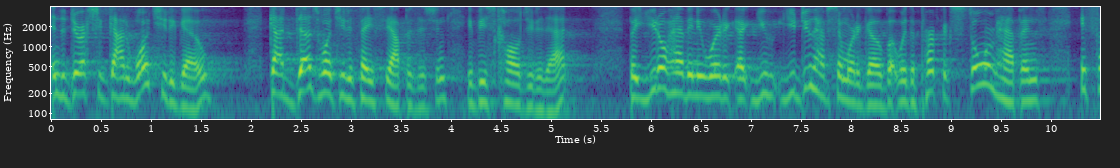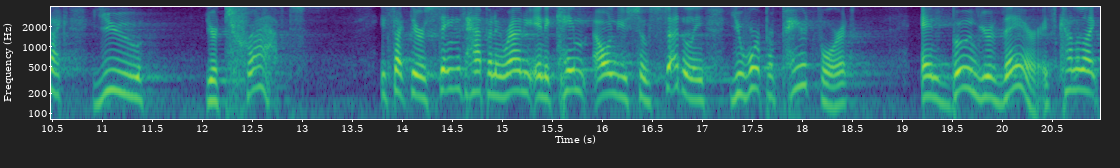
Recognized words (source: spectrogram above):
in the direction God wants you to go. God does want you to face the opposition if He's called you to that. But you don't have anywhere to, uh, you, you do have somewhere to go. But when the perfect storm happens, it's like you, you're trapped. It's like there's things happening around you and it came on you so suddenly, you weren't prepared for it, and boom, you're there. It's kind of like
